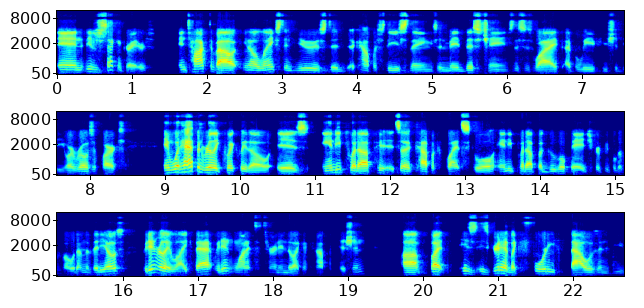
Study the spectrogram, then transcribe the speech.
and these are second graders, and talked about, you know, Langston Hughes did accomplish these things and made this change. This is why I believe he should be, or Rosa Parks. And what happened really quickly though is Andy put up, it's a COPPA compliant school, Andy put up a Google page for people to vote on the videos. We didn't really like that. We didn't want it to turn into like a competition. Um, but his, his grid had like 40,000 views.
